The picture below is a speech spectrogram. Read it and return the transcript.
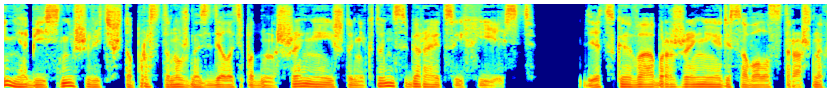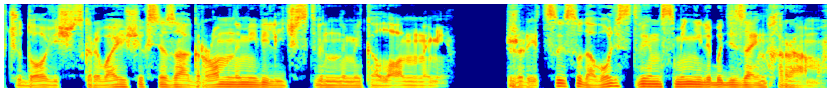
И не объяснишь ведь, что просто нужно сделать подношение и что никто не собирается их есть. Детское воображение рисовало страшных чудовищ, скрывающихся за огромными величественными колоннами. Жрецы с удовольствием сменили бы дизайн храма,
